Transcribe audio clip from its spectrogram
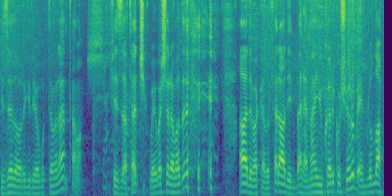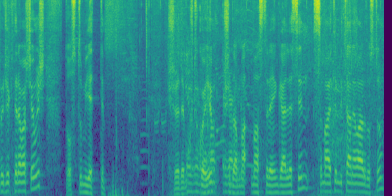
Fizz'e doğru gidiyor muhtemelen. Tamam. Fizz zaten çıkmayı başaramadı. Hadi bakalım. Fena değil. Ben hemen yukarı koşuyorum. Emrullah böceklere başlamış. Dostum yettim. Şuraya da bir kutu koyayım. Geldi. ma- Master'ı engellesin. Smite'ın bir tane var dostum.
